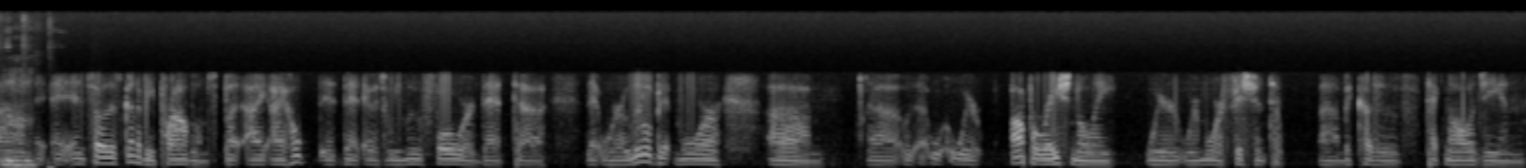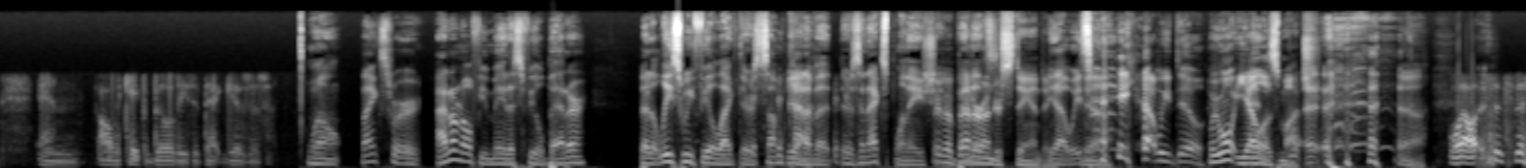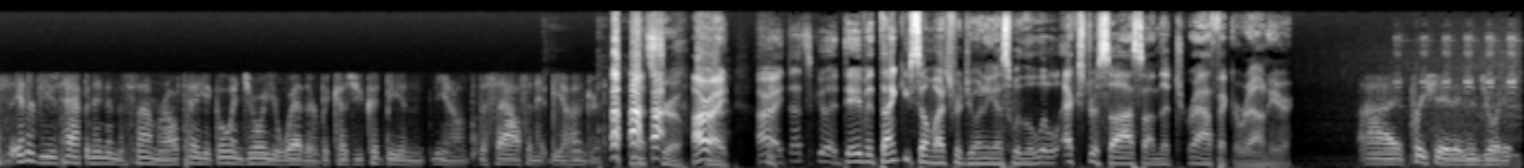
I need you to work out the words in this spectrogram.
um, a- and, so there's going to be problems. But I, I hope that, that as we move forward, that uh, that we're a little bit more, um, uh, we're operationally we're we're more efficient uh, because of technology and and all the capabilities that that gives us. Well, thanks for. I don't know if you made us feel better, but at least we feel like there's some kind of a there's an explanation. We have a better understanding. Yeah, we Yeah. yeah we do. We won't yell as much. yeah. Well, since this interview is happening in the summer, I'll tell you, go enjoy your weather because you could be in you know the south and it'd be a hundred. That's true. All right. All right. That's good. David, thank you so much for joining us with a little extra sauce on the traffic around here. I appreciate it, and enjoyed it.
